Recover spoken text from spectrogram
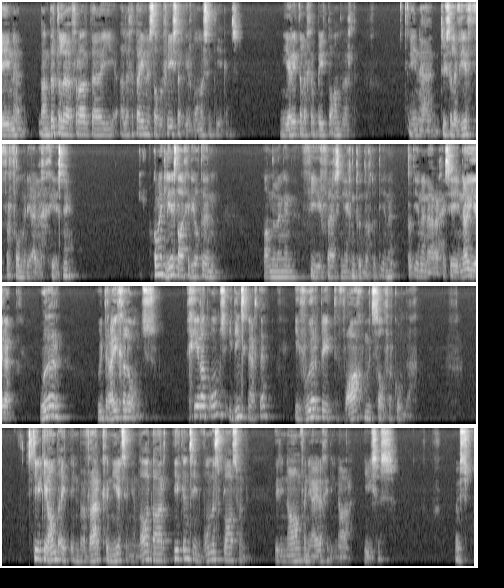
en dan bid hulle vra dat hy hulle getuienis sal bevestig deur wonders en tekens. En Here het hulle gebed beantwoord. En uh toe is hulle weer vervul met die Heilige Gees, né? Kom ek lees daai gedeelte in Handelinge 4 vers 29 tot 1 tot 31. Hy sê: "Nou Here, hoor hoe dreig hulle ons? Gee dat ons, u diensknegte, u woord met waagmoed sal verkondig. Steek u hand uit en bewerk genesing en laat daar tekens en wonders plaasvind deur die naam van die heilige dienaar Jesus. Ons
